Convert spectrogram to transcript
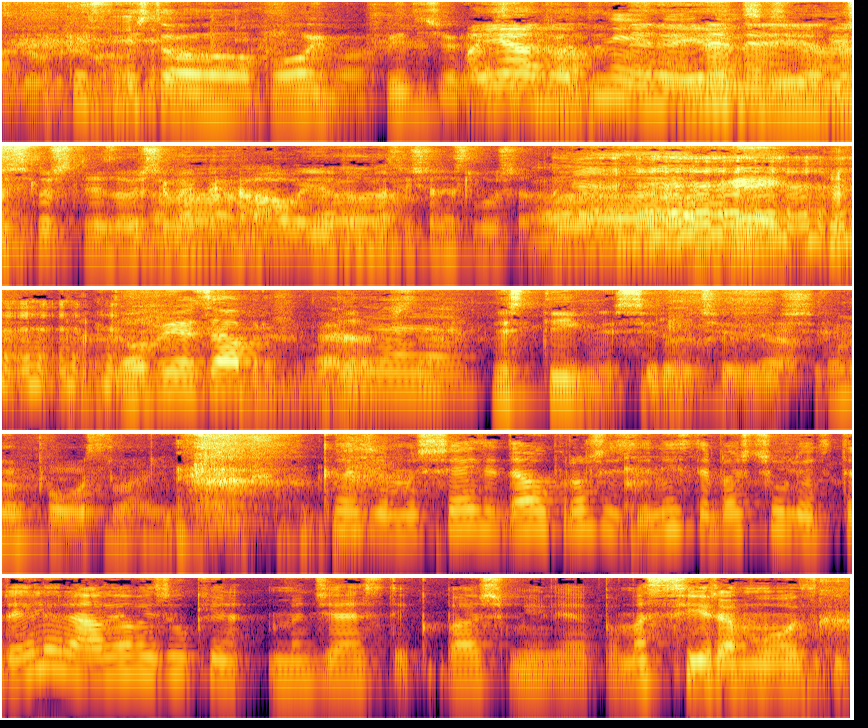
dobro. Kaj ste nešto po ovima, kritičarima? Pa jedan od, Ne, ne, ne, ne, ne, jedan ne, ne, jedan. bivši slušatelj je završio u EPH-u i od onda nas više ne sluša. Okej, dobio je da. Ne stigne siroće više. Puno posla. i- Kaže mu šeti da u prošlosti niste baš čuli od trailera, ali ovaj zvuk je majestic, baš mi lijepo masira mozgić.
